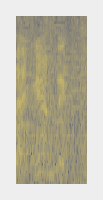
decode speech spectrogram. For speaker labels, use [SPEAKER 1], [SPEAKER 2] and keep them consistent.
[SPEAKER 1] that hand there.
